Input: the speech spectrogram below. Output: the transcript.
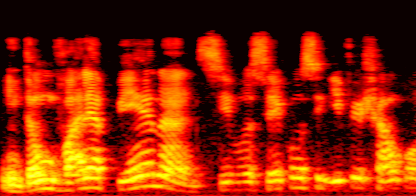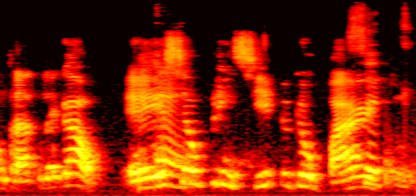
Então vale a pena se você conseguir fechar um contrato legal. É, esse é, é o princípio que eu parto. Você...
